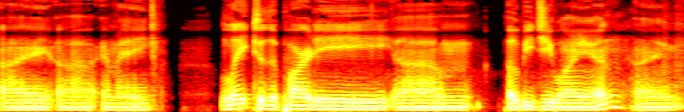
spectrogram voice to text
I uh, am a late to the party um, OBGYN. I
